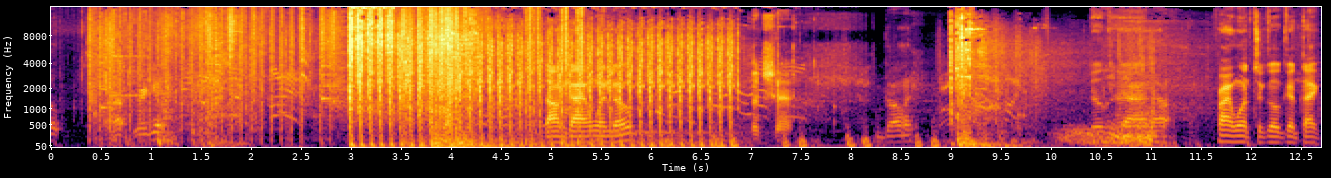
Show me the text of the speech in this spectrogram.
Oh, yep, very good. Down guy in window. Good shit. Going. Building He died out. Probably want to go get that,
